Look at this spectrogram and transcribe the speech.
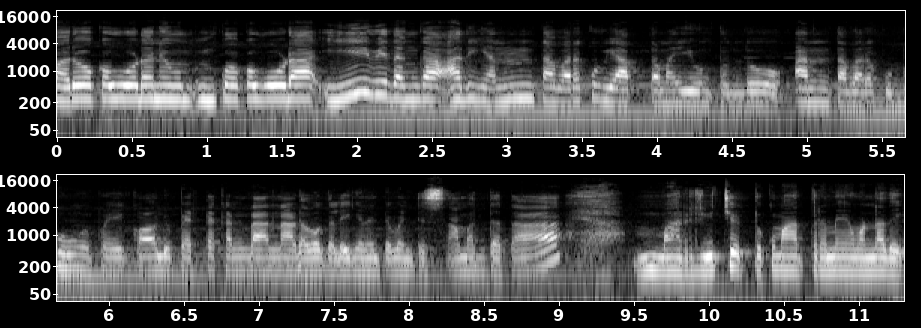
మరొక ఊడను ఇంకొక ఊడ ఈ విధంగా అది ఎంతవరకు వ్యాప్తమై ఉంటుందో అంతవరకు భూమిపై కాలు పెట్టకుండా నడవగలిగినటువంటి సమర్థత మర్రి చెట్టుకు మాత్రమే ఉన్నది.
